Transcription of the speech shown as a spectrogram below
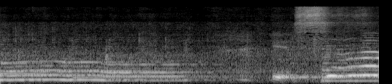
mo Isa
